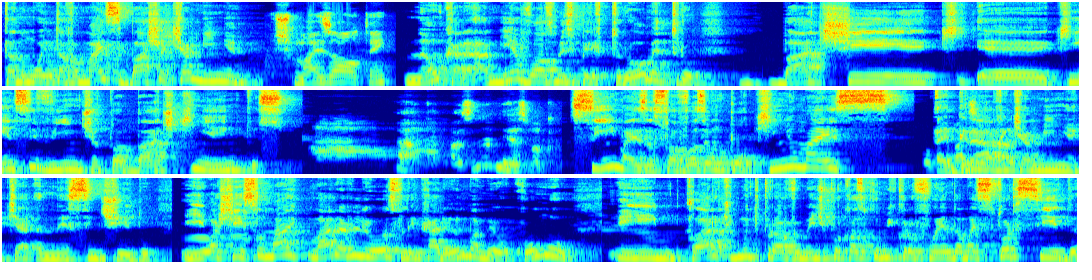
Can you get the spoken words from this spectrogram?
tá numa oitava mais baixa que a minha. Acho mais alto, hein? Não, cara, a minha voz no espectrômetro bate é, 520, a tua bate 500. Ah, tá quase na mesma. cara. Sim, mas a sua voz é um pouquinho mais é mais grave que a minha, que a- nesse sentido. E eu achei isso ma- maravilhoso. Falei, caramba, meu, como. E claro que muito provavelmente por causa que o microfone dá uma distorcida.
